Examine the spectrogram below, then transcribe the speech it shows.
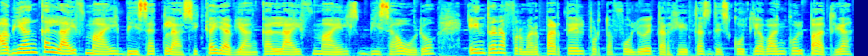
Avianca Life Mile Visa Clásica y Avianca Life Miles Visa Oro entran a formar parte del portafolio de tarjetas de Scotia Bank Colpatria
